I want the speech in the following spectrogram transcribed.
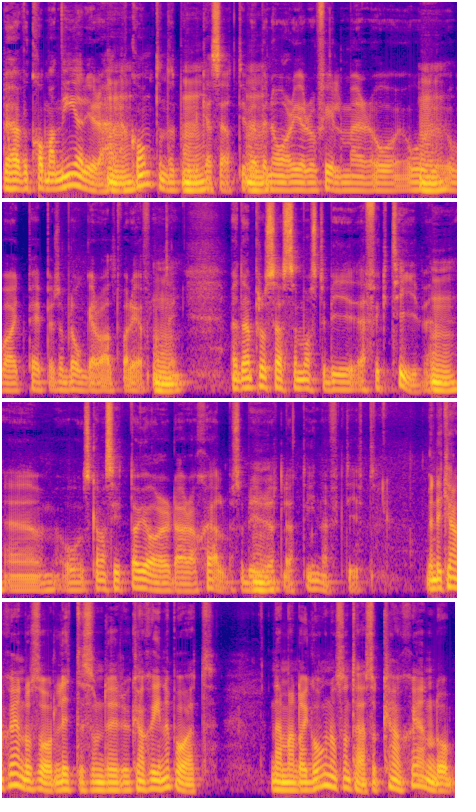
behöver komma ner i det här mm. contentet på mm. olika sätt. I mm. webbinarier och filmer och, och, mm. och, white papers och bloggar och allt vad det är för någonting. Mm. Men den processen måste bli effektiv. Ehm, och ska man sitta och göra det där själv så blir det rätt lätt ineffektivt. Men det kanske ändå så, lite som det du kanske är inne på, att när man drar igång något sånt här så kanske ändå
